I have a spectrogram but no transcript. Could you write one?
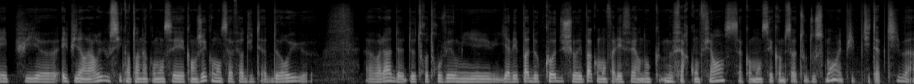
Et puis, et puis dans la rue aussi, quand on a commencé, quand j'ai commencé à faire du théâtre de rue, voilà, de, te retrouver au milieu. Il n'y avait pas de code, je ne savais pas comment fallait faire. Donc me faire confiance, ça commençait comme ça tout doucement. Et puis petit à petit, bah,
